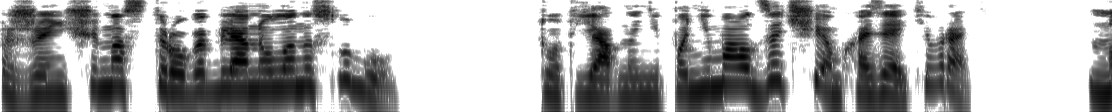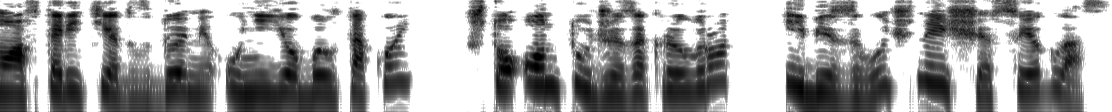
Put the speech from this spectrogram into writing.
Женщина строго глянула на слугу. Тот явно не понимал, зачем хозяйке врать. Но авторитет в доме у нее был такой, что он тут же закрыл рот и беззвучно исчез с ее глаз.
